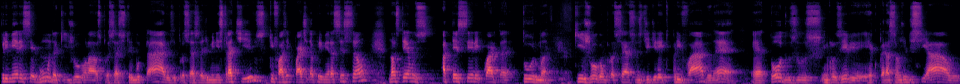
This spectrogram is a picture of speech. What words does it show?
primeira e segunda, que julgam lá os processos tributários e processos administrativos, que fazem parte da primeira sessão. Nós temos a terceira e quarta turma, que julgam processos de direito privado, né? é, todos os, inclusive recuperação judicial,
